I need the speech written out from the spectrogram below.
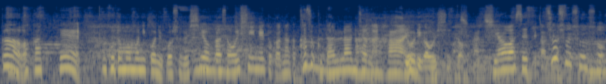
が分かって、子供もニコニコするし、うん。お母さん美味しいねとかなんか家族団らんじゃない、料理が美味しいと。幸せって感じ。そうそうそうそう、うん。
